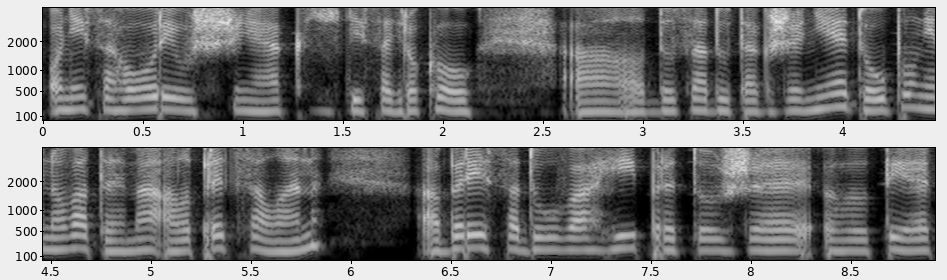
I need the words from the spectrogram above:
o nej sa hovorí už nejakých 10 rokov dozadu, takže nie je to úplne nová téma, ale predsa len berie sa do úvahy, pretože e, tie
